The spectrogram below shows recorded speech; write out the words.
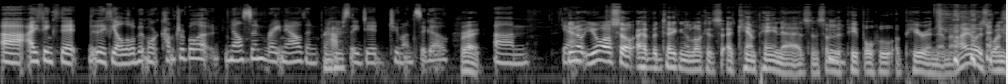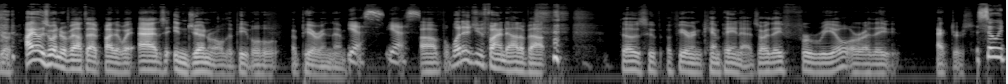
Uh, I think that they feel a little bit more comfortable at Nelson right now than perhaps they did two months ago. right. Um, yeah. You know, you also have been taking a look at, at campaign ads and some of Hmm. the people who appear in them. And I always wonder. I always wonder about that. By the way, ads in general, the people who appear in them. yes, yes. Uh, but what did you find out about those who appear in campaign ads? Are they for real or are they actors? So it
